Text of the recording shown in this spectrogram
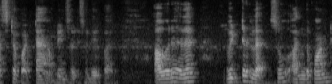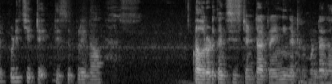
கஷ்டப்பட்டேன் அப்படின்னு சொல்லி சொல்லியிருப்பார் அவர் அதை விட்டுறல. ஸோ அந்த பாயிண்ட்டை பிடிச்சிட்டு டிசிப்ளினாக அவரோட கன்சிஸ்டண்ட்டாக ட்ரைனிங் அட்டெண்ட் பண்ணுறதா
